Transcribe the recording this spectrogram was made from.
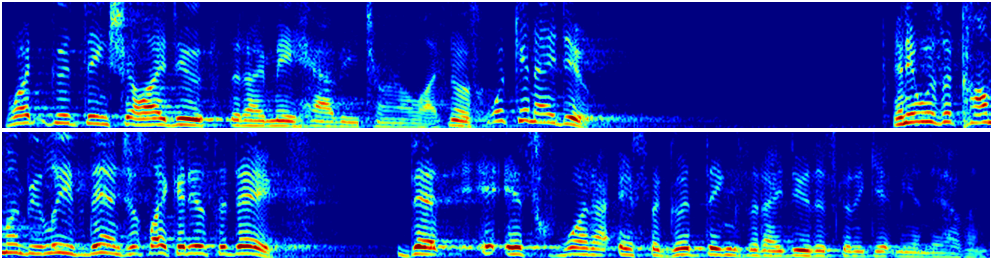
What good thing shall I do that I may have eternal life? Notice, what can I do? And it was a common belief then, just like it is today, that it's what I, it's the good things that I do that's going to get me into heaven.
